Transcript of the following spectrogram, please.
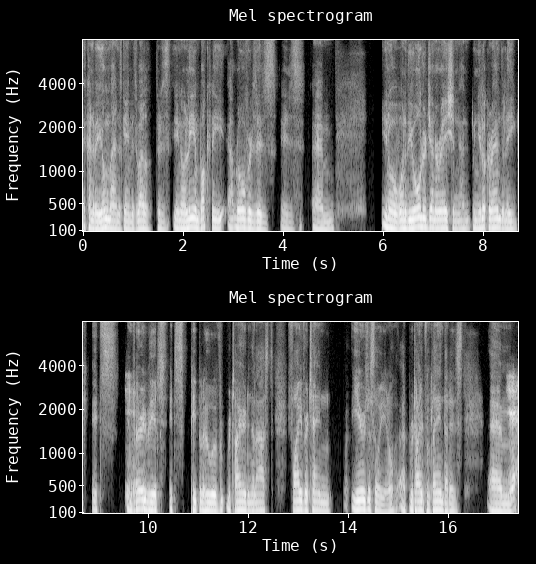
a kind of a young man's game as well. There's, you know, Liam Buckley at Rovers is is um, you know one of the older generation, and when you look around the league, it's invariably it's it's people who have retired in the last five or ten years or so. You know, uh, retired from playing. That is. Um, Yeah.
